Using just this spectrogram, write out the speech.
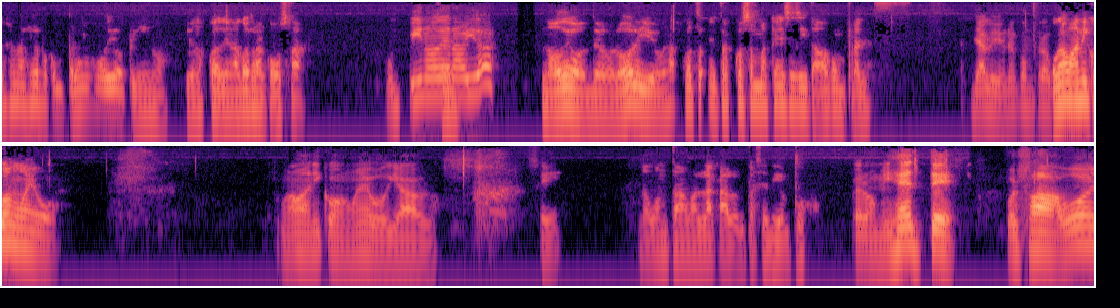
que hacer una para comprar un jodido pino y unas una otra cosa. ¿Un pino de Sí. Navidad? No de, de olor y unas cosas- otras cosas más que necesitaba comprar. Ya lo, yo no he comprado Un abanico nuevo. un abanico nuevo, diablo. Sí. No aguantaba más la calor para ese tiempo. Pero mi gente, por favor,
